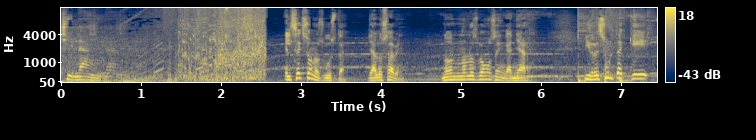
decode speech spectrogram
Chilango. El sexo nos gusta, ya lo saben. No, no los vamos a engañar. Y resulta que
